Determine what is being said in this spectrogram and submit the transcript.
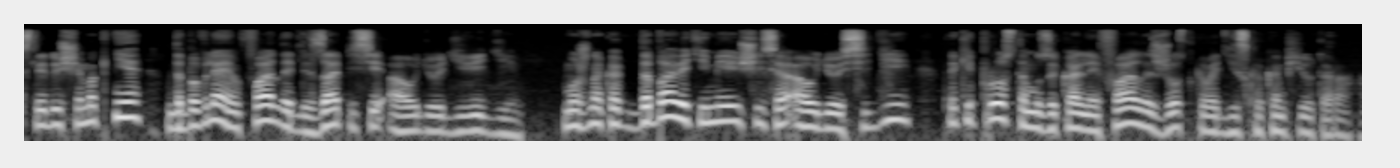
В следующем окне добавляем файлы для записи аудио DVD. Можно как добавить имеющийся аудио CD, так и просто музыкальные файлы с жесткого диска компьютера.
